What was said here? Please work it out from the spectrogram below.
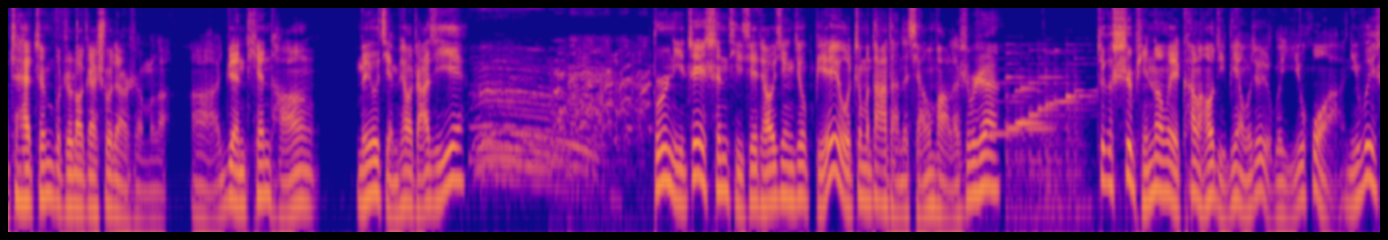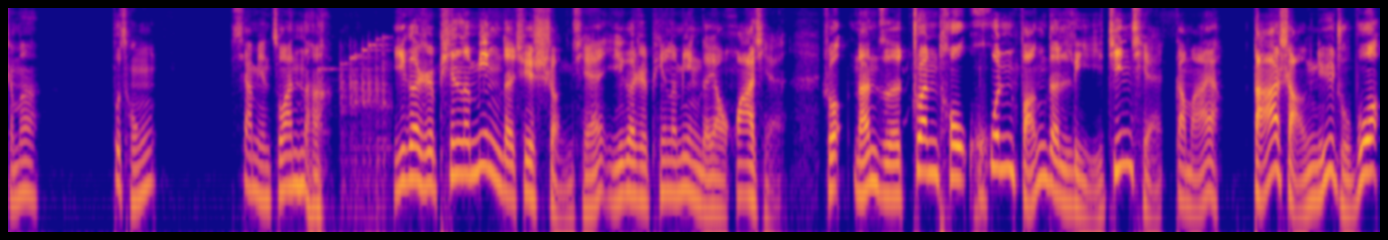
这还真不知道该说点什么了啊！愿天堂没有检票闸机。不是你这身体协调性就别有这么大胆的想法了，是不是？这个视频呢，我也看了好几遍，我就有个疑惑啊，你为什么不从下面钻呢？一个是拼了命的去省钱，一个是拼了命的要花钱。说男子专偷婚房的礼金钱干嘛呀？打赏女主播。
